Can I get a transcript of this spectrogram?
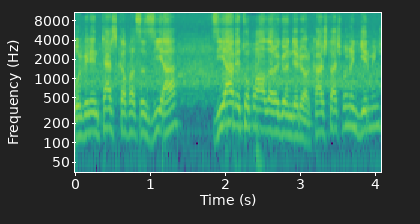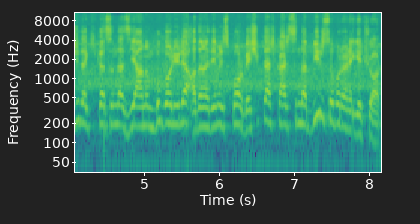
Ulvi'nin ters kafası Ziya. Ziya ve topu ağlara gönderiyor. Karşılaşmanın 20. dakikasında Ziya'nın bu golüyle Adana Demirspor Beşiktaş karşısında 1-0 öne geçiyor.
